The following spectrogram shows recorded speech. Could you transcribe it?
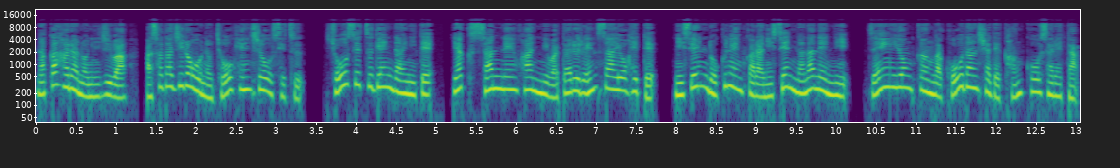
中原の虹は浅田二郎の長編小説。小説現代にて約3年半にわたる連載を経て2006年から2007年に全4巻が講談社で刊行された。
